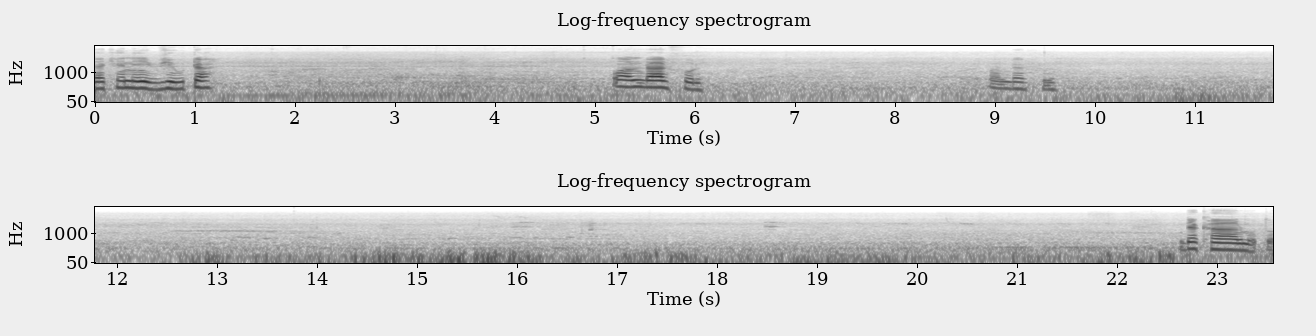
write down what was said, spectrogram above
দেখেন এই ভিউটা। ওয়ান্ডারফুল ওয়ান্ডারফুল দেখার মতো।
